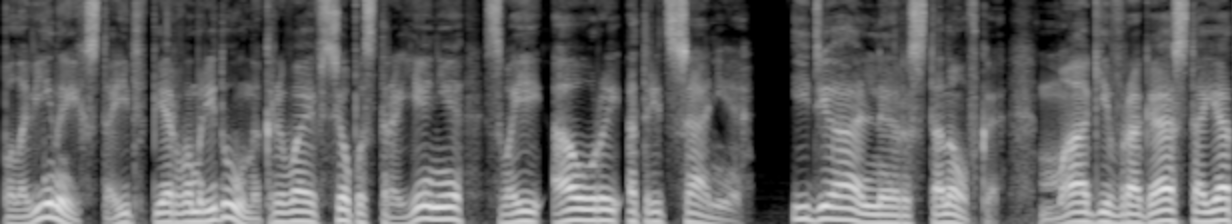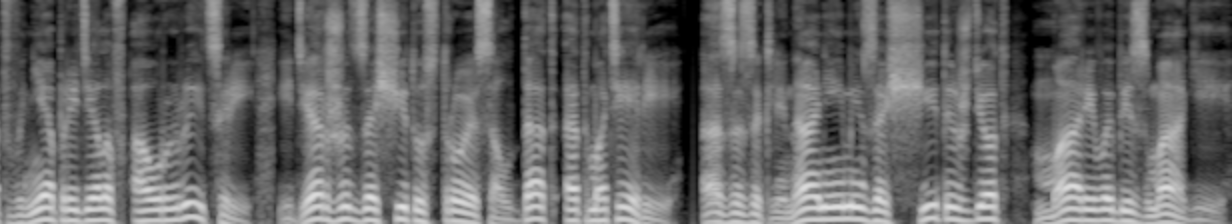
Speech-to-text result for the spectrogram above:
Половина их стоит в первом ряду, накрывая все построение своей аурой отрицания. Идеальная расстановка. Маги врага стоят вне пределов ауры рыцарей и держат защиту строя солдат от материи а за заклинаниями защиты ждет Марева без магии.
